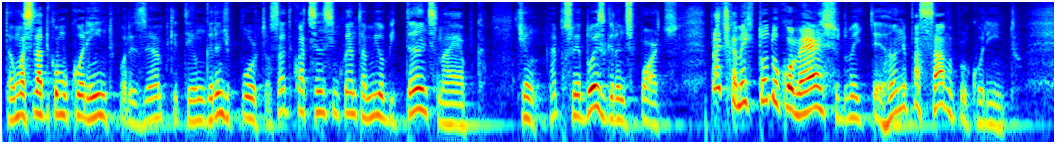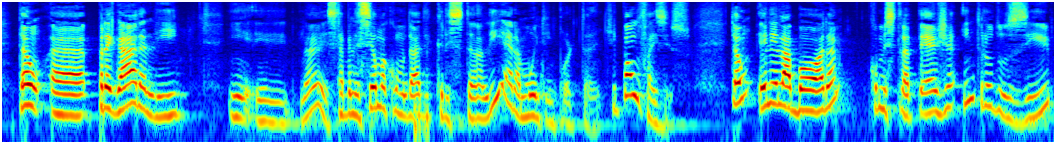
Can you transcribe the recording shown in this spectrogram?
Então, uma cidade como Corinto, por exemplo, que tem um grande porto, uma cidade de 450 mil habitantes na época, tinha, né, possuía dois grandes portos. Praticamente todo o comércio do Mediterrâneo passava por Corinto. Então, eh, pregar ali, e, e né, estabelecer uma comunidade cristã ali era muito importante. E Paulo faz isso. Então, ele elabora como estratégia introduzir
